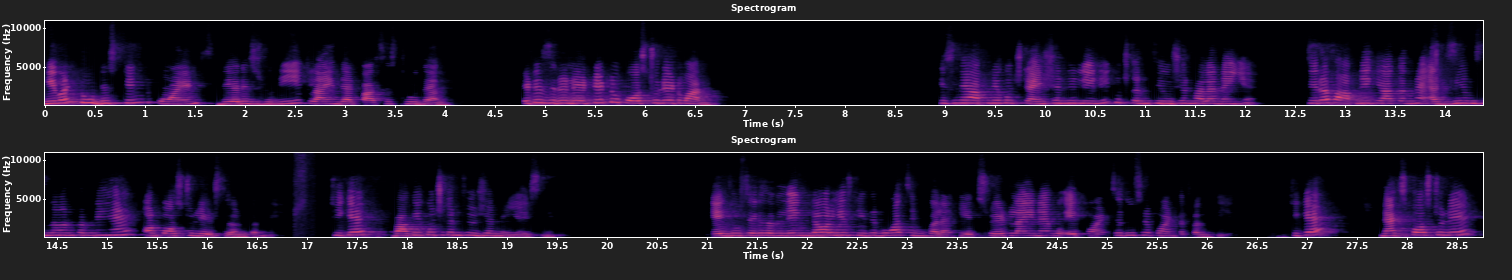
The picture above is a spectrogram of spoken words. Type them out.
Given two distinct points, there is unique line that passes through them. It is related to postulate one. इसमें आपने कुछ टेंशन नहीं लेनी कुछ कंफ्यूजन वाला नहीं है। सिर्फ़ आपने क्या करना है एक्सियम्स लर्न करने हैं और पोस्टुलेट्स लर्न करने हैं। ठीक है? बाकी कुछ कंफ्यूजन नहीं है इसमें। एक दूसरे के साथ लिंक्ड है और ये चीज़ें बहुत सिंपल है कि एक स्ट्रेट लाइन है वो एक पॉइंट से दूसरे पॉइंट तक बनती है। ठीक है? Next postulate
